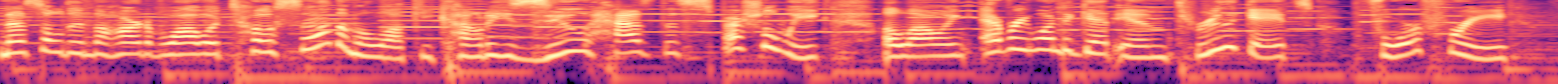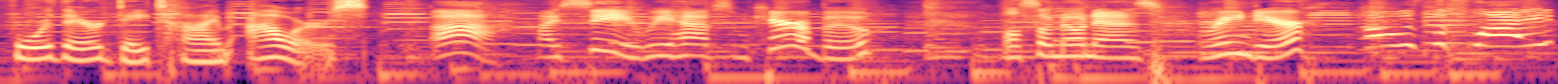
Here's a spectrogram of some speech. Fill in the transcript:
Nestled in the heart of Wauwatosa, the Milwaukee County Zoo has this special week allowing everyone to get in through the gates for free for their daytime hours. Ah, I see. We have some caribou, also known as reindeer. How was the flight?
